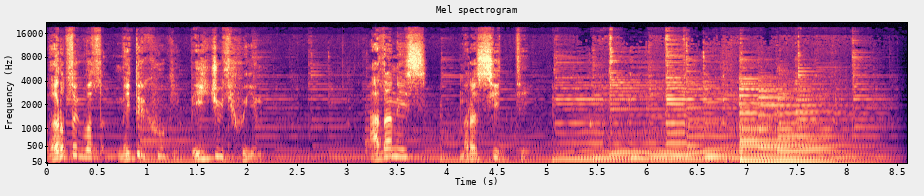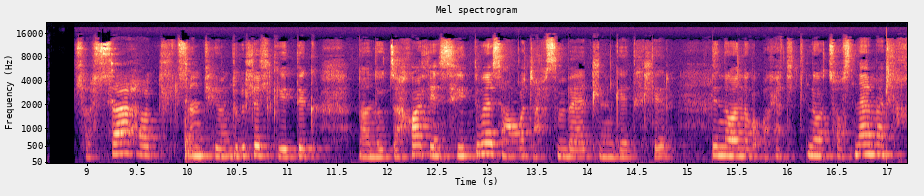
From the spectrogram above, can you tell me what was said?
Урлаг бол мэдрэх хүүг бийжүүлэх үе юм. Аланис Моросити Цусаа худалдсан тэмдэглэл гэдэг нэг зохиолын сэдвээ сонгож авсан байдал нь гэхээр Тэр нөгөө нэг хятад нөгөө цус наймаалах.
